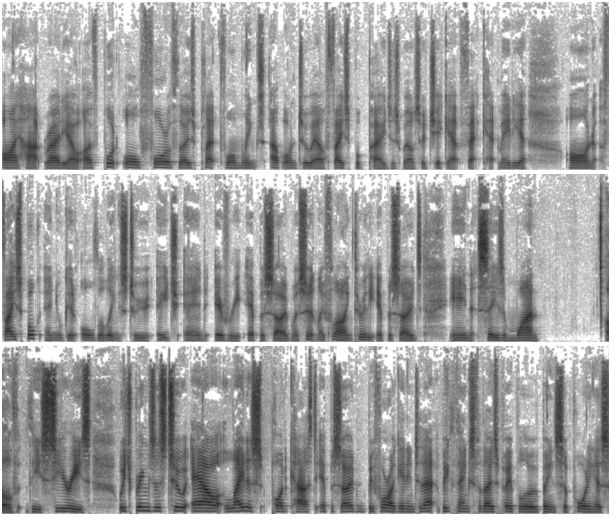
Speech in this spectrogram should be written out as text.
iHeartRadio. I've put all four of those platform links up onto our Facebook page as well, so check out Fat Cat Media on Facebook, and you'll get all the links to each and every episode. We're certainly flowing through the episodes in season one of this series, which brings us to our latest podcast episode. And before I get into that, a big thanks for those people who have been supporting us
